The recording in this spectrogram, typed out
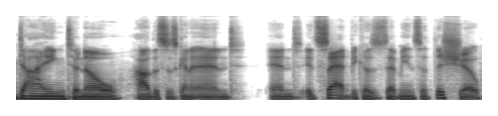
dying to know how this is gonna end. And it's sad because that means that this show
